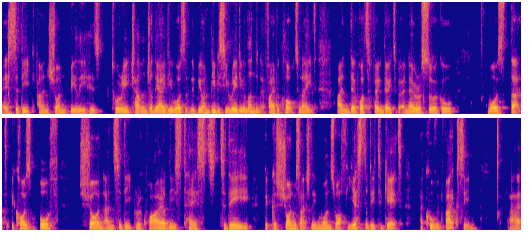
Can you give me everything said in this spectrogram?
uh, Sadiq and Shaun Bailey, his Tory challenger. The idea was that they'd be on BBC Radio London at five o'clock tonight. And uh, what I found out about an hour or so ago was that because both Shaun and Sadiq require these tests today, because Shaun was actually in Wandsworth yesterday to get a COVID vaccine, uh,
